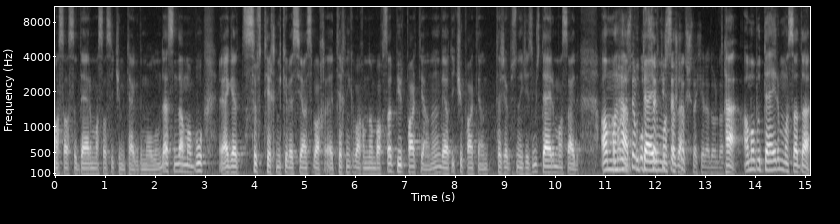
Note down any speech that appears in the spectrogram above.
masası, dəyər masası kimi təqdim olundu. Əslində amma bu əgər sırf texniki və siyasi bax texniki baxımdan baxsa, bir partiyanın və ya iki partiyanın təşəbbüsündən keçirilmiş dərin masa idi. Amma, Amma hə, bu dərin masada iştirak elədi orada. Hə, amma bu dərin masada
